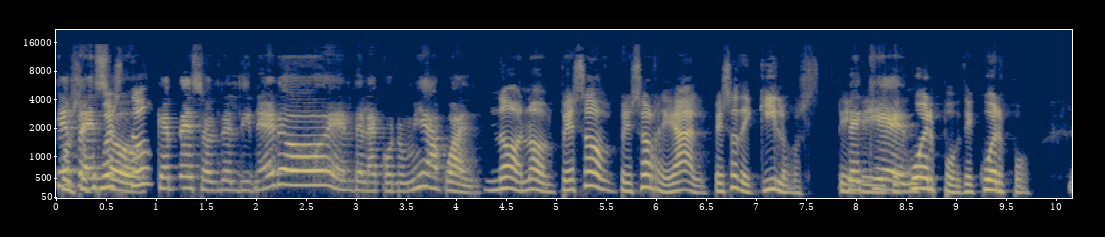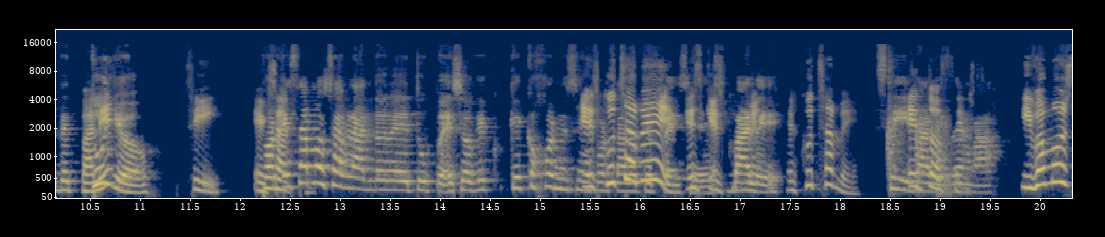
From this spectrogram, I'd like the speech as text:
¿Qué peso? ¿Qué peso? ¿El del dinero? ¿El de la economía? ¿Cuál? No, no, peso, peso real, peso de kilos. ¿De, ¿De, quién? De cuerpo, de cuerpo. ¿De tuyo? Sí. Exacto. ¿Por qué estamos hablando de tu peso? ¿Qué, qué cojones importa Escúchame, es que escúchame, vale. escúchame. Sí, Entonces, vale, venga. Y vamos,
